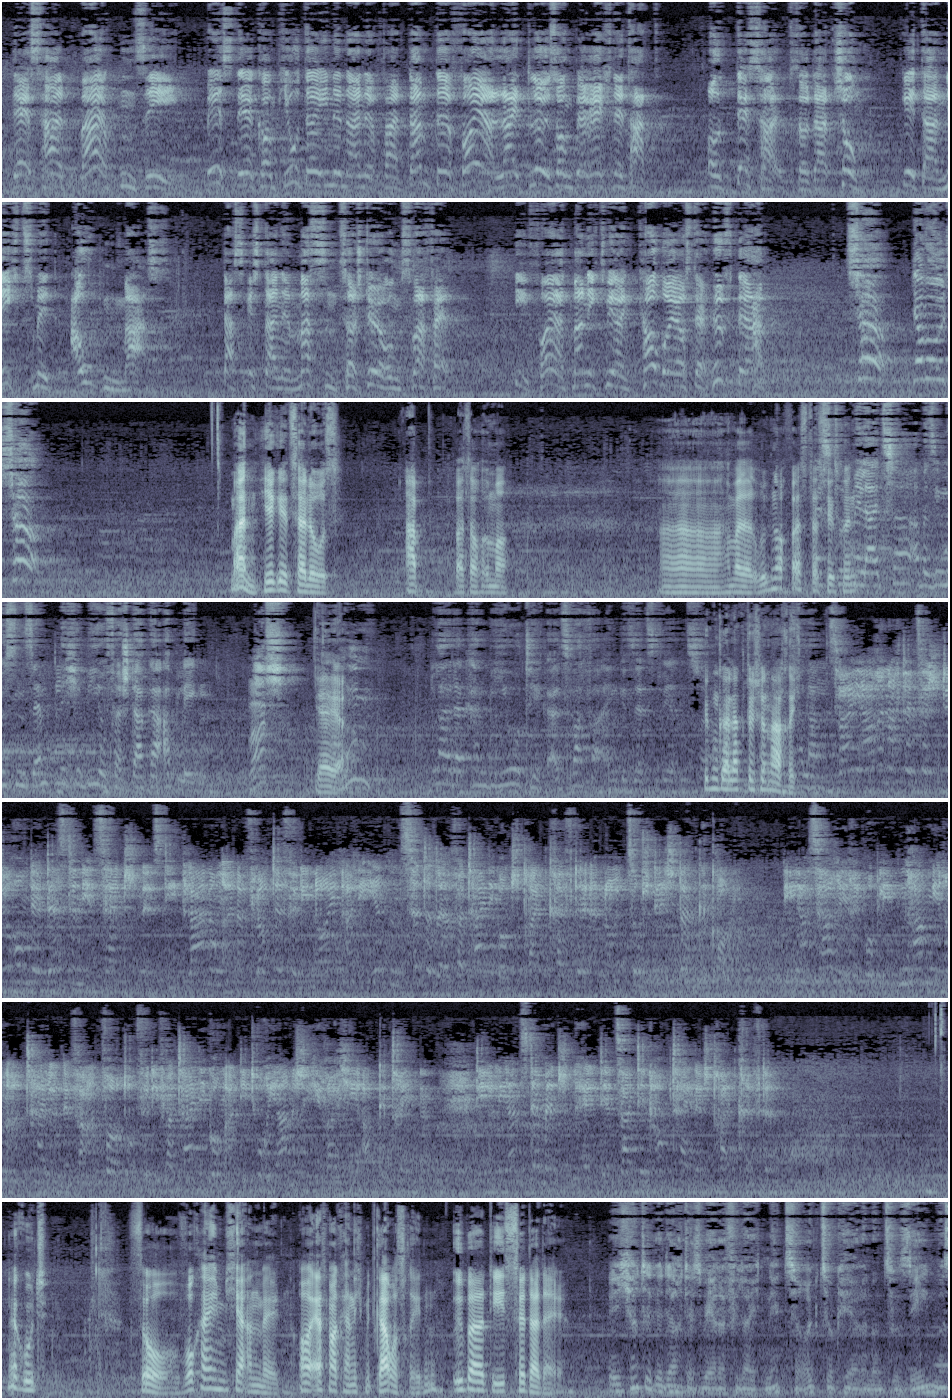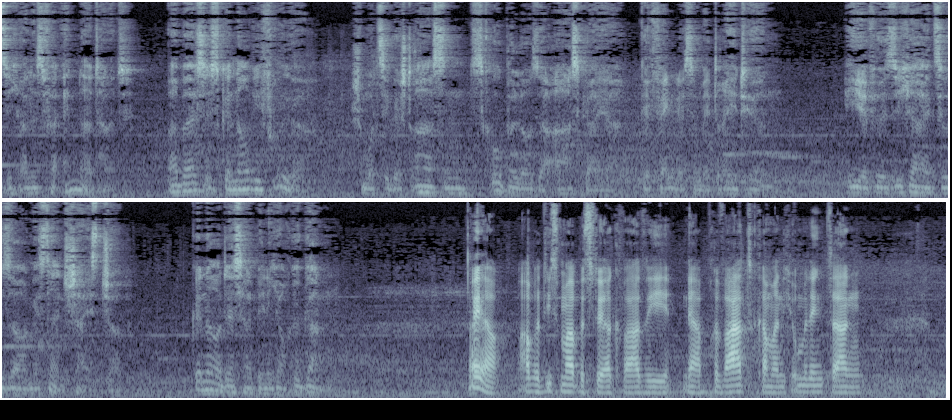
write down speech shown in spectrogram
Deshalb warten Sie, bis der Computer Ihnen eine verdammte Feuerleitlösung berechnet hat. Und deshalb, Soldat Chung, geht da nichts mit Augenmaß. Das ist eine Massenzerstörungswaffe. Die feuert man nicht wie ein Cowboy aus der Hüfte ab. Sir! Jawohl, Sir! Mann, hier geht's ja los. Ab, was auch immer. Äh, haben wir da drüben noch was, das es wir tut können? mir leid, Sir, aber Sie müssen sämtliche Bioverstärker ablegen. Was? Ja, ja. Warum? Leider kann Biotik als Waffe eingesetzt werden, Sir. Gibt galaktische Nachrichten. Na gut. So, wo kann ich mich hier anmelden? Oh, erstmal kann ich mit Garus reden. Über die Citadel. Ich hatte gedacht, es wäre vielleicht nett, zurückzukehren und zu sehen, was sich alles verändert hat. Aber es ist genau wie früher. Schmutzige Straßen, skrupellose Aasgeier, Gefängnisse mit Drehtüren. Hier für Sicherheit zu sorgen, ist ein Scheißjob. Genau deshalb bin ich auch gegangen. Naja, aber diesmal bist du ja quasi, ja, privat kann man nicht unbedingt sagen.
